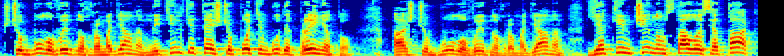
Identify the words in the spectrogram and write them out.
щоб було видно громадянам не тільки те, що потім буде прийнято, а щоб було видно громадянам, яким чином сталося так,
